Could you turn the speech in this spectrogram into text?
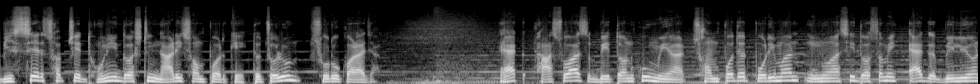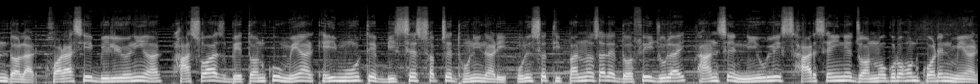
বিশ্বের সবচেয়ে ধনী দশটি নারী সম্পর্কে। তো চলুন শুরু করা যাক। এক ফ্রাসোয়াস বেতনকু মেয়ার। সম্পদের পরিমাণ উনআশি দশমিক এক বিলিয়ন ডলার। ফরাসি বিলিয়নিয়ার ফ্রাসোয়াস বেতনকু মেয়ার এই মুহূর্তে বিশ্বের সবচেয়ে ধনী নারী। উনিশশো সালে দশই জুলাই ফ্রান্সের নিউলি সারসেইনে জন্মগ্রহণ করেন মেয়ার।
